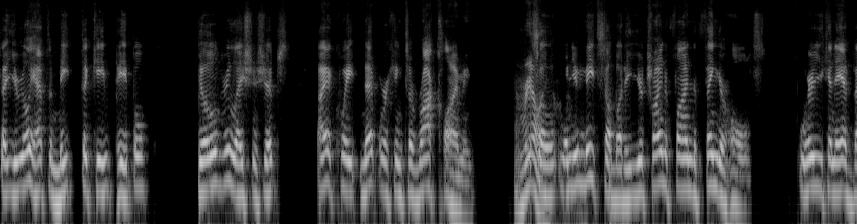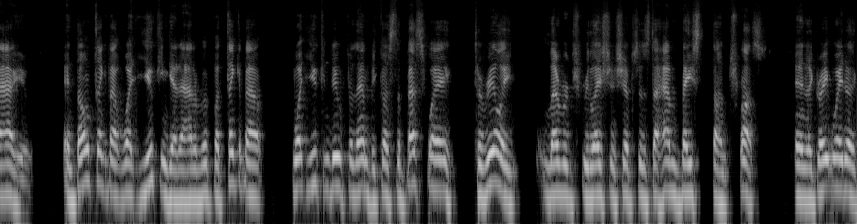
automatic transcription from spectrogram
that you really have to meet the key people, build relationships, I equate networking to rock climbing. Really? So when you meet somebody, you're trying to find the finger holes where you can add value. And don't think about what you can get out of it, but think about what you can do for them because the best way to really leverage relationships is to have them based on trust. And a great way to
